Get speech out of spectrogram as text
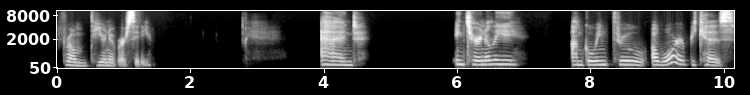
from the university. And internally, I'm going through a war because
